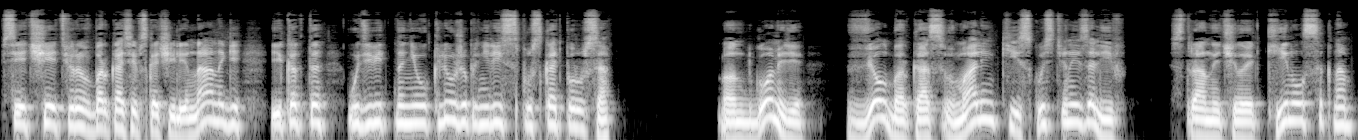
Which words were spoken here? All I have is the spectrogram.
все четверо в баркасе вскочили на ноги и как-то удивительно неуклюже принялись спускать паруса. Монтгомери ввел баркас в маленький искусственный залив. Странный человек кинулся к нам.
